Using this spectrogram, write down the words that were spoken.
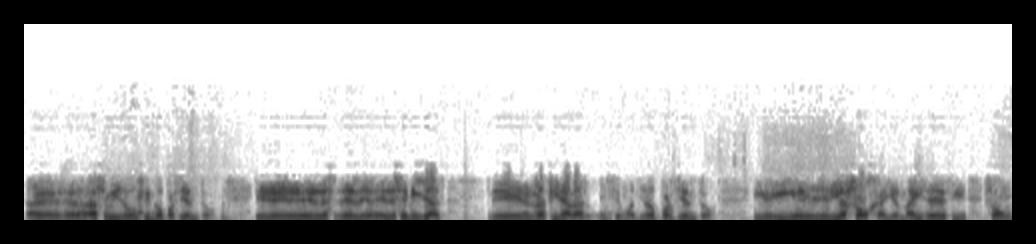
ha subido un 5%, el, el, semillas refinadas un 52%, y, y, y la soja y el maíz, es decir, son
